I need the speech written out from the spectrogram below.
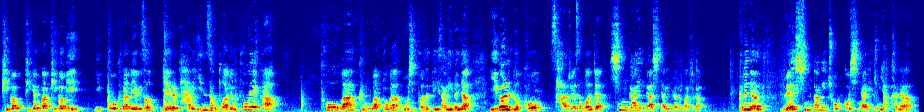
비겁, 비견과 비겁이 있고 그 다음에 여기서 얘를 바로 인성 도와주는 토에 가. 토가 금과 토가 50% 이상 있느냐 이걸 놓고 사주에서 먼저 신강인가 신약인가를 봐주라. 그러면 왜 신강이 좋고 신약이 좀 약하냐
